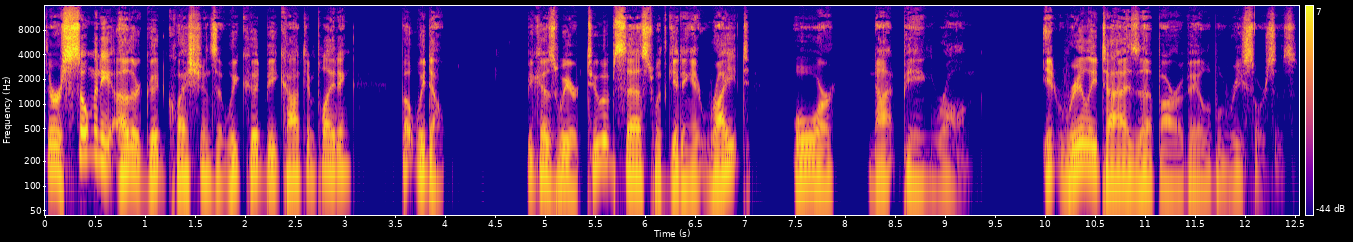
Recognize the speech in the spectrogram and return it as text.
There are so many other good questions that we could be contemplating, but we don't because we are too obsessed with getting it right or not being wrong. It really ties up our available resources.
